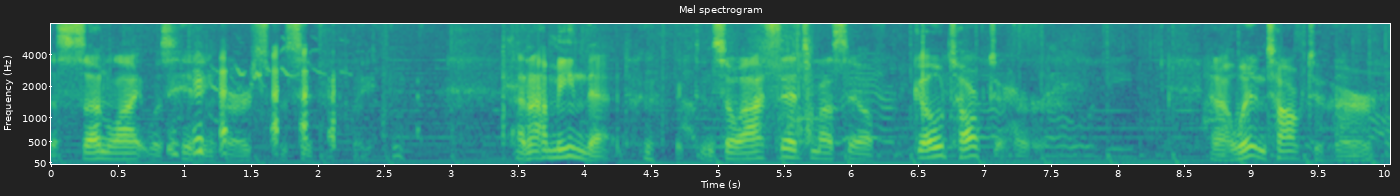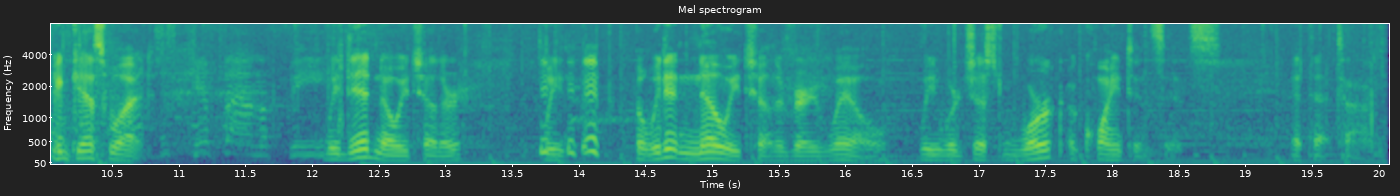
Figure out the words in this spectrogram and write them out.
the sunlight was hitting her specifically. And I mean that. And so I said to myself, go talk to her. And I went and talked to her, and guess what? We did know each other, we, but we didn't know each other very well. We were just work acquaintances at that time.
